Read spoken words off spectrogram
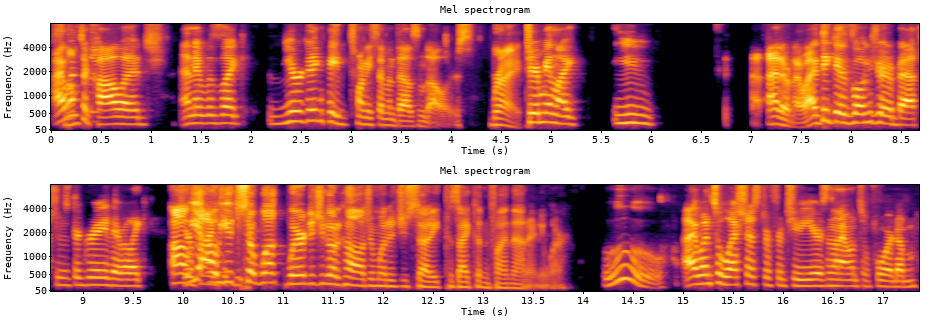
I went to college, and it was like you're getting paid twenty seven thousand dollars. Right. Do you know I mean like you? I don't know. I think as long as you had a bachelor's degree, they were like, "Oh yeah, oh you." So what? Where did you go to college, and what did you study? Because I couldn't find that anywhere. Ooh, I went to Westchester for two years, and then I went to Fordham.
